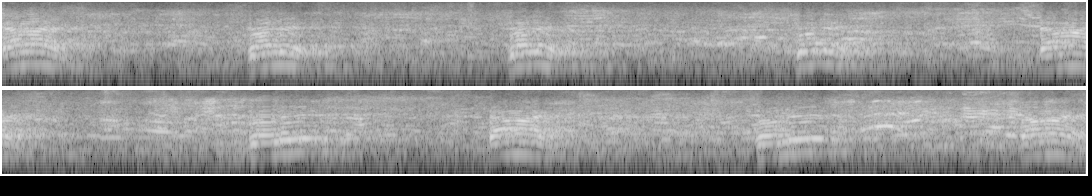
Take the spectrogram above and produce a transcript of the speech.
ডাঙায় জলে জলে জলে ডাঙায় জলে ডাঙায় জলে ডাঙায়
